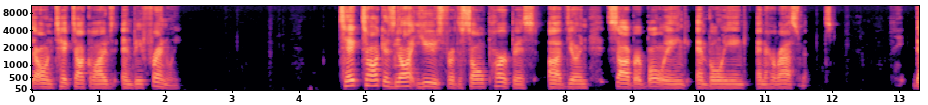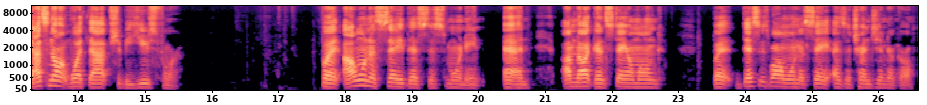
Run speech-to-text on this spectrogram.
their own TikTok lives and be friendly. TikTok is not used for the sole purpose Uh, of doing cyberbullying and bullying and harassment. That's not what that should be used for. But I want to say this this morning, and I'm not going to stay on long, but this is what I want to say as a transgender girl.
